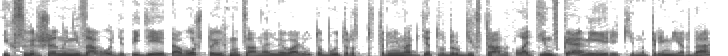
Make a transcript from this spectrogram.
их совершенно не заводит идея того, что их национальная валюта будет распространена где-то в других странах Латинской Америки, например, да?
